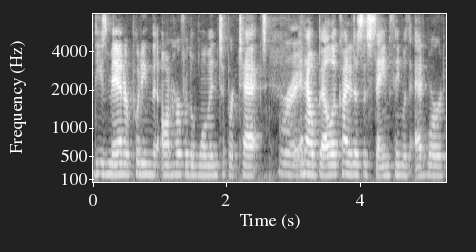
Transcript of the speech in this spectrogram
these men are putting the, on her for the woman to protect Right. and how bella kind of does the same thing with edward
